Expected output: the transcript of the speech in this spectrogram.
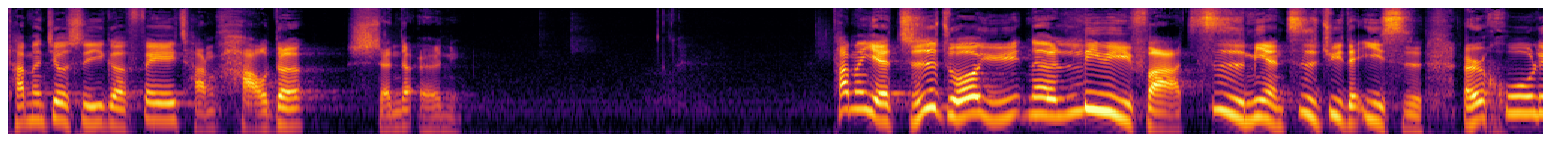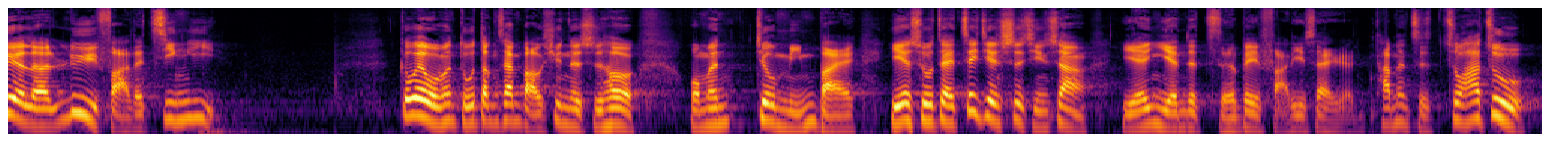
他们就是一个非常好的神的儿女。他们也执着于那律法字面字句的意思，而忽略了律法的精义。各位，我们读登山宝训的时候，我们就明白，耶稣在这件事情上。严严的责备法利赛人，他们只抓住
